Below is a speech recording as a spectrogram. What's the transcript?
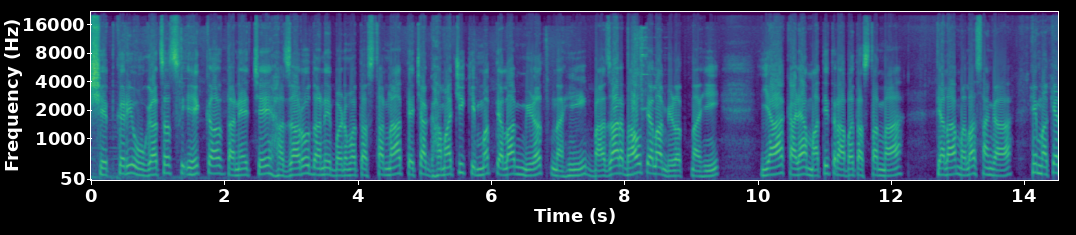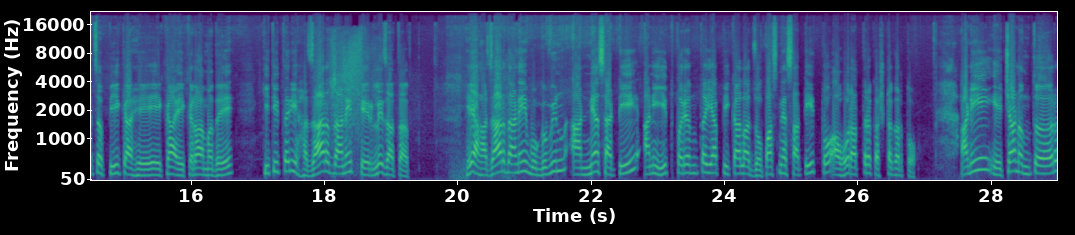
शेतकरी उगाच एक दाण्याचे हजारो दाणे बनवत असताना त्याच्या घामाची किंमत त्याला मिळत नाही बाजारभाव त्याला मिळत नाही. या काळ्या मातीत राबत असताना त्याला मला सांगा हे मक्याचं पीक आहे एका एकरामध्ये कितीतरी हजार दाणे पेरले जातात. हे हजार दाणे उगवून आणण्यासाठी आणि इथपर्यंत या पिकाला जोपासण्यासाठी तो अहोरात्र कष्ट करतो. आणि याच्यानंतर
